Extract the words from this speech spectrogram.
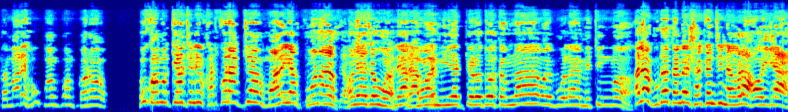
તમારે શું કામ કામ કરો હું કામ ક્યાં ચલ્યું ખટકો રાખજો. મારે યાર ફોન આવ્યો ભલે જવું અલ્યા, ફોન મિયત કર્યો તો તમને ભાઈ બોલાય મીટિંગમાં અલ્યા ગુડો તમે સકનજી નવરા હો યાર.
